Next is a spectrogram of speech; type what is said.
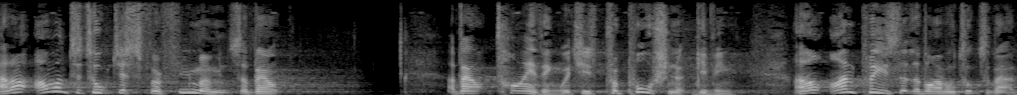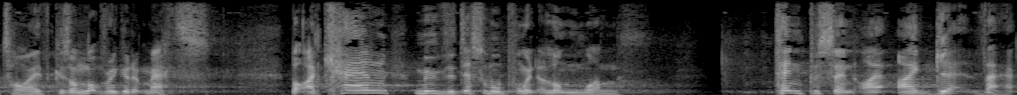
And I, I want to talk just for a few moments about, about tithing, which is proportionate giving. I'm pleased that the Bible talks about a tithe because I'm not very good at maths. But I can move the decimal point along one. 10%, I, I get that.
